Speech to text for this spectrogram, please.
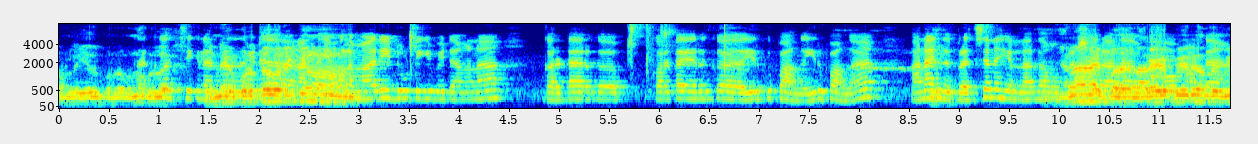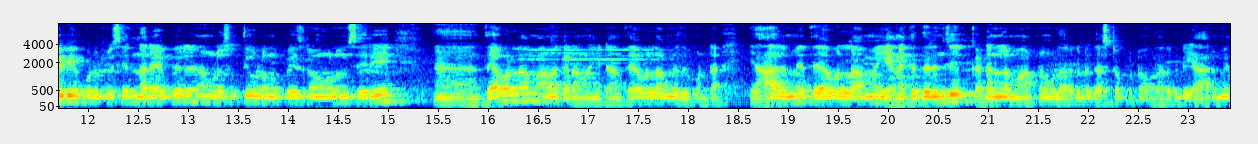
பண்ணல? ஏது பண்ணல? ஒன்றும் பண்ணல. என்னை பொறுத்த வரைக்கும் இவங்கள மாதிரி டியூட்டிக்கு போயிட்டாங்கன்னா கரெக்டாக இருக்க கரெக்டாக இருக்க இருக்குப்பாங்க இருப்பாங்க. ஆனால் இந்த பிரச்சனைகள்னால அவங்க ஏன்னா இப்போ நிறைய பேர் அந்த. வீடியோ போட்டு சரி நிறைய பேர் நம்மளை சுற்றி உள்ளவங்க பேசுகிறவங்களும் சரி அஹ், தேவையில்லாம அவன் கடன் வாங்கிட்டான் தேவையில்லாமல் இது பண்ணிட்டான். யாருமே தேவையில்லாமல் எனக்கு தெரிஞ்சு கடனில் மாட்டினவங்களா இருக்கட்டும் கஷ்டப்பட்டவங்களா இருக்கட்டும் யாருமே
